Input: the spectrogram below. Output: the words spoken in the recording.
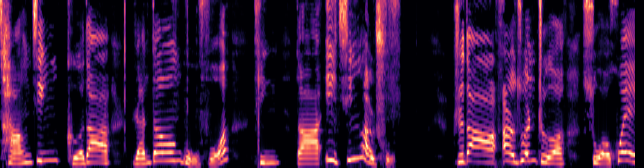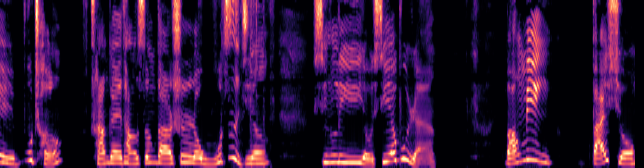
藏经阁的燃灯古佛听得一清二楚。知道二尊者所会不成，传给唐僧的是无字经，心里有些不忍，忙命白熊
